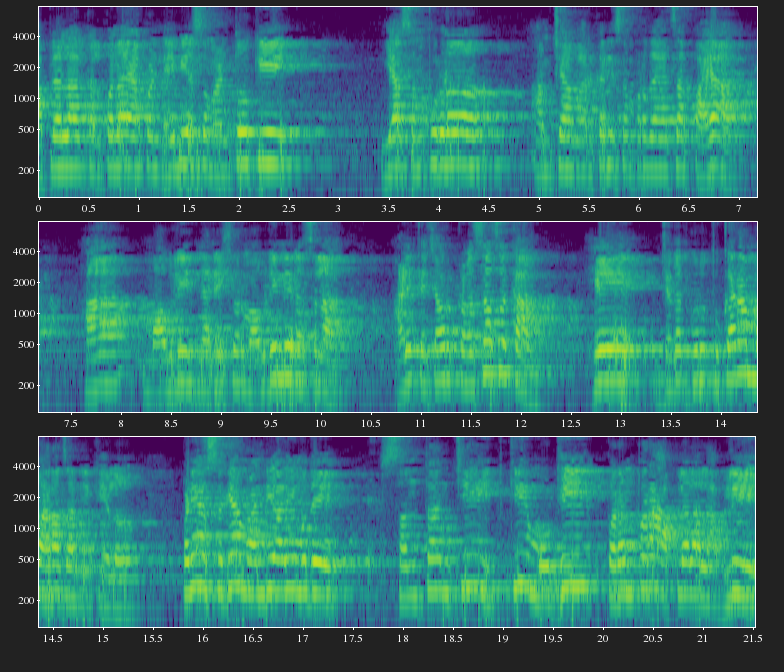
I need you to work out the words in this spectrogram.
आपल्याला कल्पना आहे आपण नेहमी असं मानतो की या संपूर्ण आमच्या वारकरी संप्रदायाचा पाया हा माऊली ज्ञानेश्वर माऊलींनी रचला आणि त्याच्यावर कळसाचं काम हे जगद्गुरु तुकाराम महाराजांनी केलं. पण या सगळ्या मांदियाळीमध्ये संतांची इतकी मोठी परंपरा आपल्याला लाभली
